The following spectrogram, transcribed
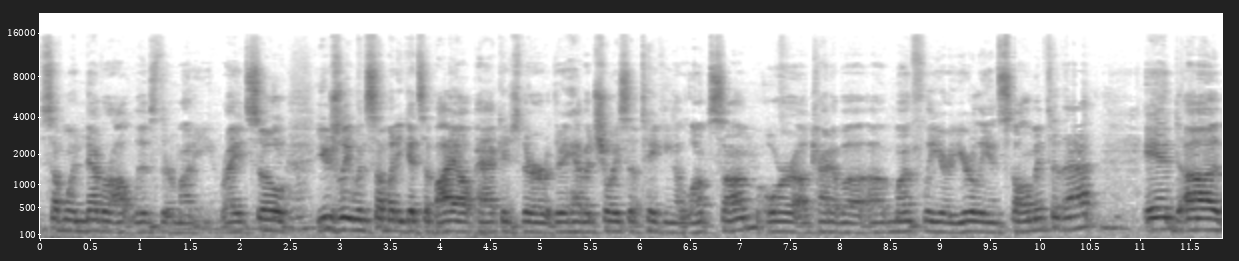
someone never outlives their money, right? So usually when somebody gets a buyout package, they're, they have a choice of taking a lump sum or a kind of a, a monthly or yearly installment to that. And uh,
